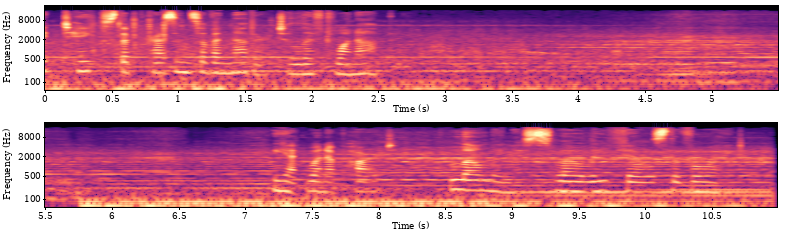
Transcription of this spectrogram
It takes the presence of another to lift one up. Yet when apart, loneliness slowly fills the void.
